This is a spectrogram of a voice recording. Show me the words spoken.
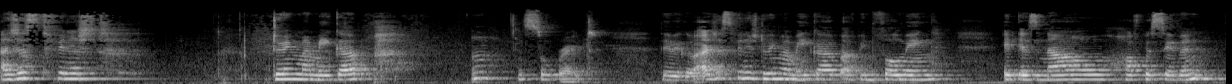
i just finished doing my makeup. Mm, it's so bright. There we go. I just finished doing my makeup. I've been filming. It is now half past seven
